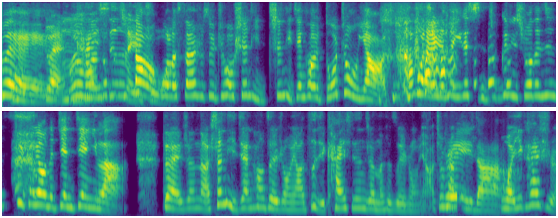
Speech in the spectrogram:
对对，朋友们都不知道，过了三十岁之后，身体身体健康有多重要，就是过来人的一个，就跟你说的那最重要的建建议啦。对，真的，身体健康最重要，自己开心真的是最重要。就是对的。我一开始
